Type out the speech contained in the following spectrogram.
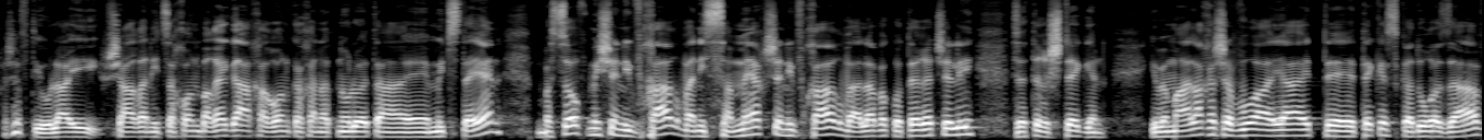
חשבתי אולי שער הניצחון ברגע האחרון ככה נתנו לו את המצטיין, בסוף מי שנבחר ואני שמח שנבחר ועליו הכותרת שלי זה טרשטגן, כי במהלך השבוע היה את אה, טקס כדור הזהב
